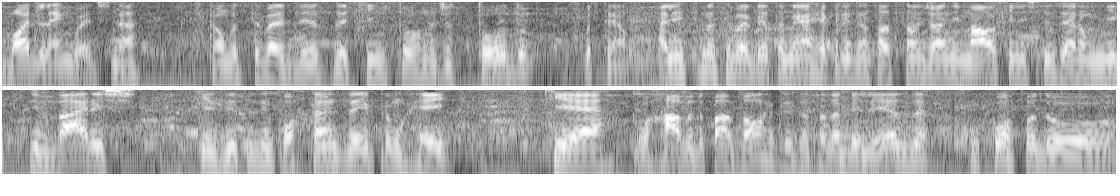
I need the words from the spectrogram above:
body language, né? Então você vai ver isso daqui em torno de todo o tempo. Ali em cima você vai ver também a representação de um animal que eles fizeram um mix de vários quesitos importantes aí para um rei, que é o rabo do pavão, representando a beleza, o corpo do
